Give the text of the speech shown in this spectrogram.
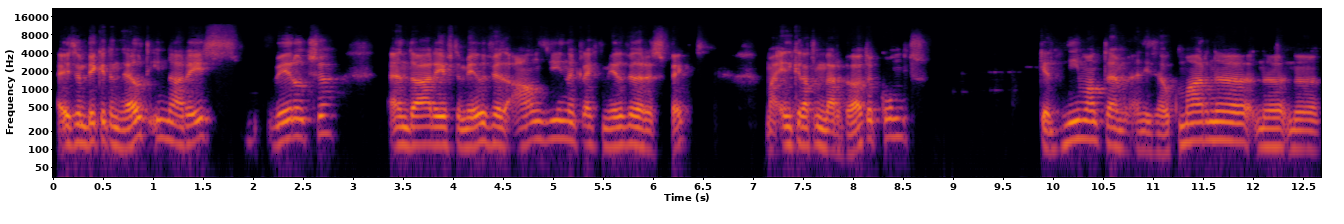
hij is een beetje een held in dat racewereldje. En daar heeft hij heel veel aanzien en krijgt hij heel veel respect. Maar één keer dat hij daar buiten komt, kent niemand hem. En is hij ook maar een, een, een,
